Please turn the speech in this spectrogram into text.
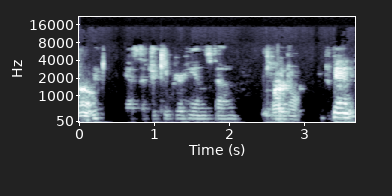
Oh. Yes, that you keep your hands down. Oh, continue.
